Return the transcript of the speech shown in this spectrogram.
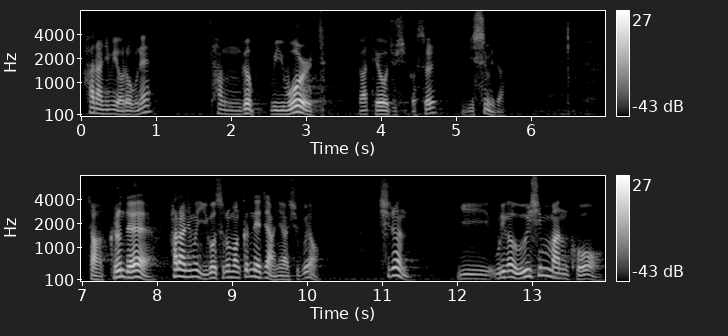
하나님이 여러분의 상급 리워드가 되어 주실 것을 믿습니다. 자, 그런데 하나님은 이것으로만 끝내지 아니하시고요. 실은 이 우리가 의심 많고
